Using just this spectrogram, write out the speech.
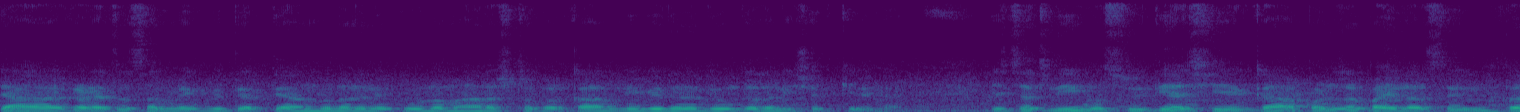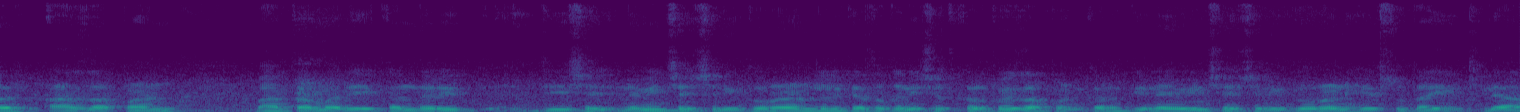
त्या आराखड्याचं सम्यक विद्यार्थी आंदोलनाने पूर्ण महाराष्ट्रभर काल निवेदनं देऊन त्याचा निषेध केलेला आहे. याच्यातली वस्तुस्थिती अशी आहे का? आपण जर पाहिलं असेल तर आज आपण भारतामध्ये एकंदरीत जी शै नवीन शैक्षणिक धोरण आणलेलं आहे त्याचा तर निषेध करतोयच आपण. कारण ती नवीन शैक्षणिक धोरण हे सुद्धा इथल्या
